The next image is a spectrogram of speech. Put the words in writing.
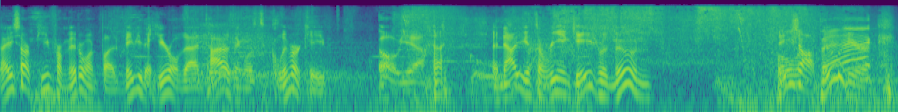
Nice RP from mid one, but maybe the hero of that entire thing was the Glimmer Cape. Oh, yeah. And now you get to re-engage with Moon. Deja vu back. here.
